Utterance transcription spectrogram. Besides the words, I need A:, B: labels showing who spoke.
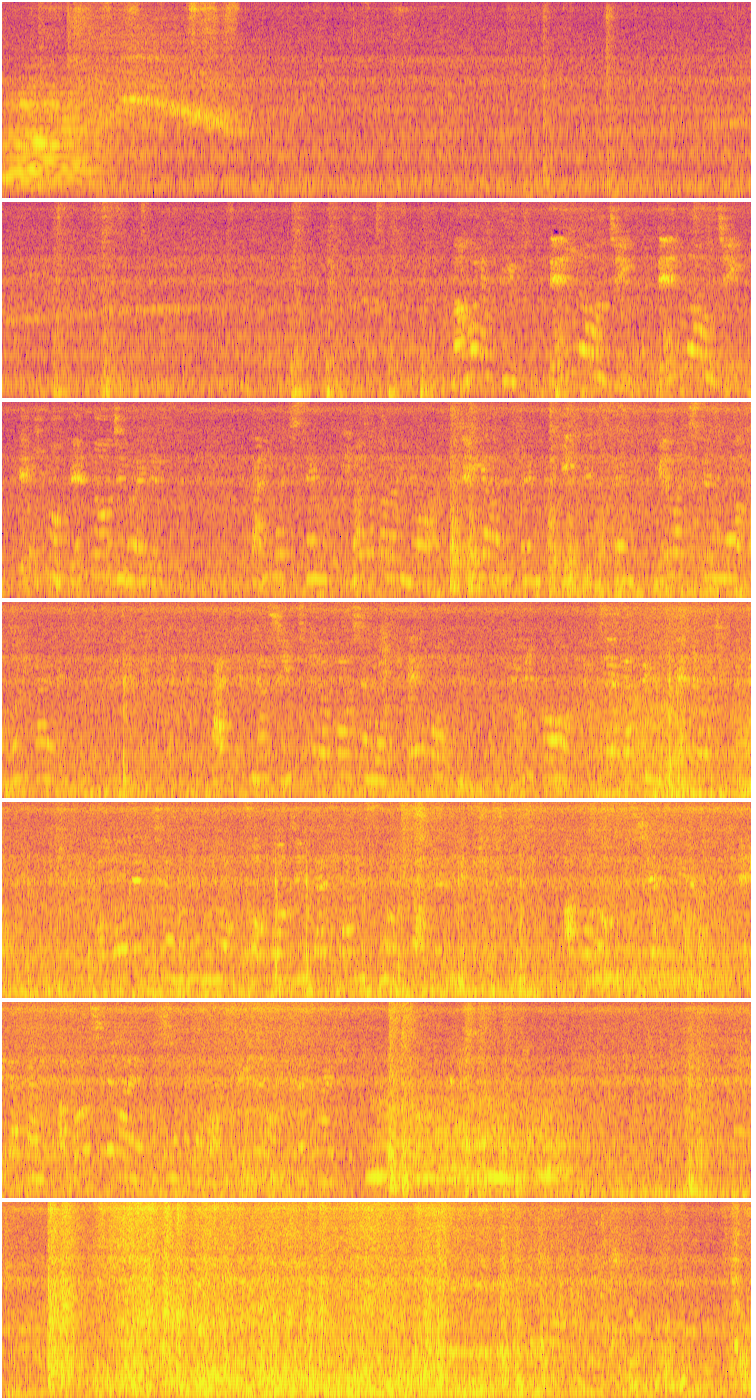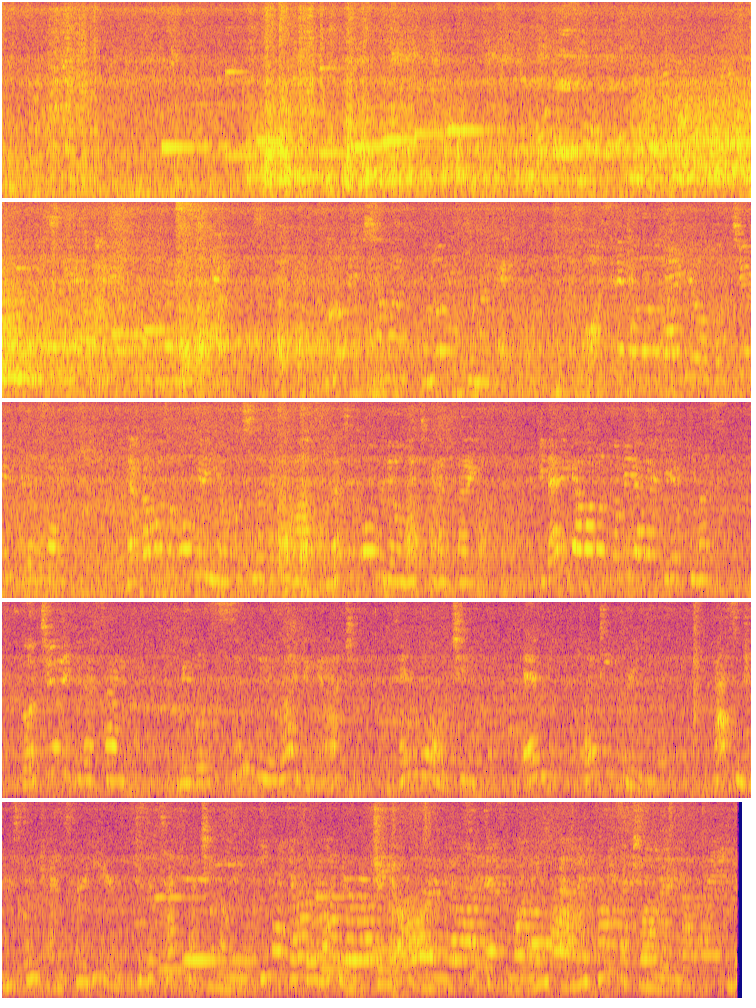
A: まもなく天王寺天王寺駅の天王寺前です。い左側の扉が開きますご注意ください
B: We will soon be arriving at Tenryoji M23 Passengers can transfer here to the Tanimachi line, Imagata line, JR line, Kitetsu line, and Tanimachi line.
